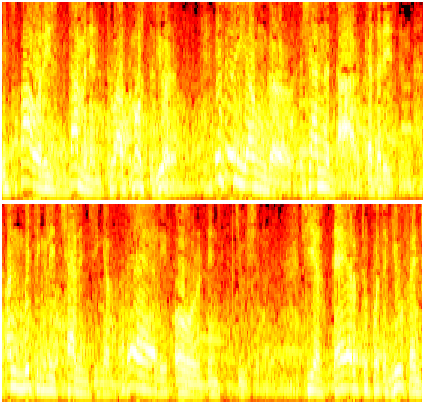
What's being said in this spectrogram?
Its power is dominant throughout most of Europe. A very young girl, Jeanne d'Arc, has arisen, unwittingly challenging a very old institution. She has dared to put a new French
